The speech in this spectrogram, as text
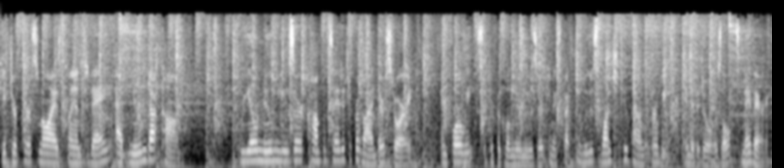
Get your personalized plan today at Noom.com. Real Noom user compensated to provide their story. In four weeks, the typical Noom user can expect to lose one to two pounds per week. Individual results may vary.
